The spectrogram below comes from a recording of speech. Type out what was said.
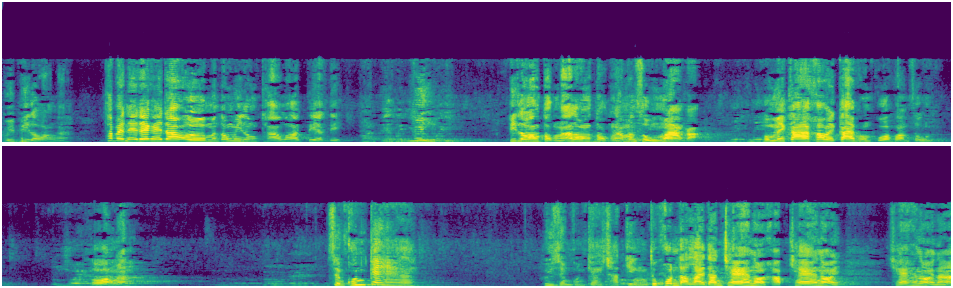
เฮ้ยพี่ระวังนะถ้าเป็นไอ้ได้ไงด้าเออมันต้องมีรองเท้ารอยเปียกดิรอยเปียกไม่มีเฮ้ยเว้ยพี่ระวังตกนะระวังตกนะมันสูงมากอะ ผมไม่กล้าเข้าไปใกล้ผมกลัวความสูงระวังนะเสียงคนแก่เฮ้ยเสียงคนแก่ชัดจริง ทุกคนดันไลค์ดันแชร์ให้หน่อยครับ แชร์ให้หน่อย แชร์ให้หน่อยนะ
